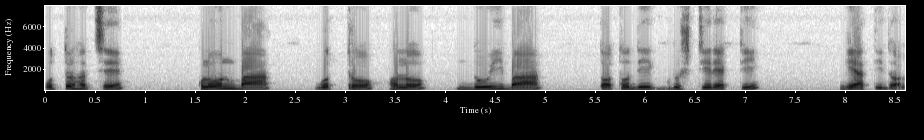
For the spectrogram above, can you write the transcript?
উত্তর হচ্ছে, ক্লোন বা গোত্র হল দুই বা ততোধিক গোষ্ঠীর একটি জ্ঞাতি দল।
